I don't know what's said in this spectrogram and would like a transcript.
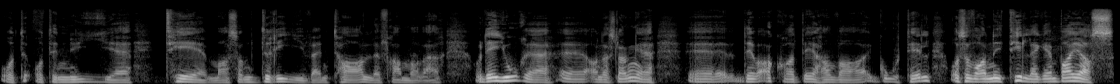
og til, og til nye tema som driver en tale framover. Og det gjorde eh, Anders Lange. Eh, det var akkurat det han var god til. Og så var han i tillegg en bajas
